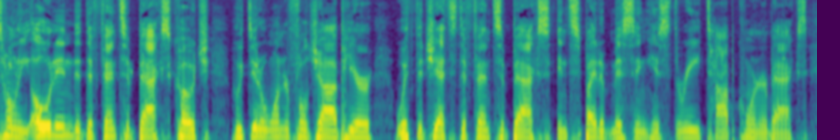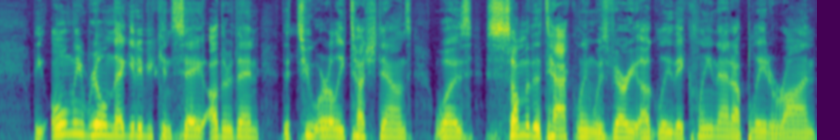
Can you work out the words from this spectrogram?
Tony Oden, the defensive backs coach, who did a wonderful job here with the Jets defensive backs in spite of missing his three top cornerbacks. The only real negative you can say, other than the two early touchdowns, was some of the tackling was very ugly. They cleaned that up later on.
